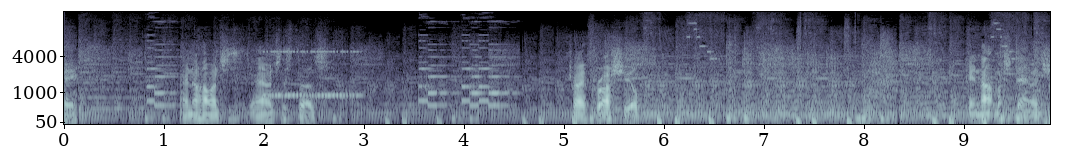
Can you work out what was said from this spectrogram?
Okay. I know how much this, how much this does. Try Frost Shield. Okay, not much damage.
